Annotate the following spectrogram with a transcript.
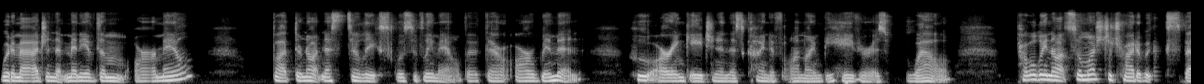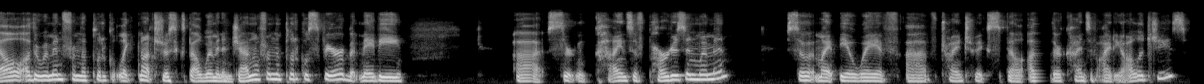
would imagine that many of them are male, but they're not necessarily exclusively male, that there are women who are engaging in this kind of online behavior as well. Probably not so much to try to expel other women from the political, like not to expel women in general from the political sphere, but maybe uh, certain kinds of partisan women so it might be a way of, of trying to expel other kinds of ideologies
